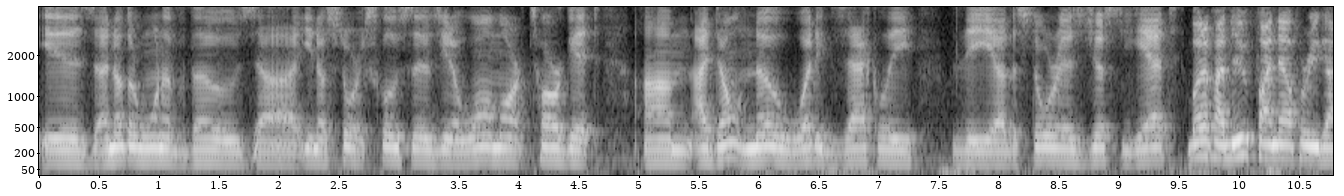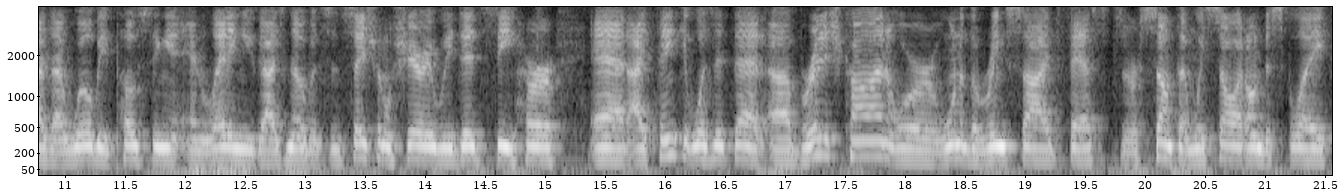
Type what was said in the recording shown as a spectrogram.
is another one of those, uh, you know, store exclusives, you know, Walmart, Target. Um, I don't know what exactly the uh, the store is just yet. But if I do find out for you guys, I will be posting it and letting you guys know. But Sensational Sherri, we did see her at I think it was at that uh, British Con or one of the ringside fests or something. We saw it on display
